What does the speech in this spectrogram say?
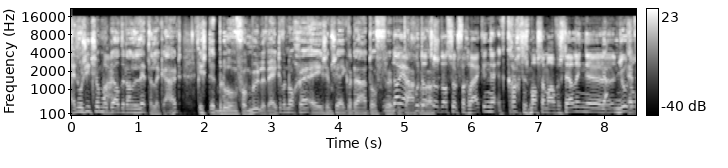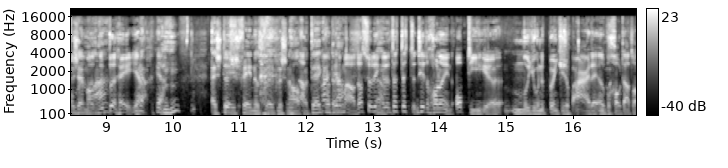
En hoe ziet zo'n model er dan letterlijk uit? Is het, bedoel, een formule weten we nog, hè? ESMC kwadraat of nou ja, goed, dat, dat soort vergelijkingen. Kracht is massa maal versnelling. Ja, Newton. FSMA. Hey, ja, ja. Mm -hmm. ST is V02 plus een half AT kwadraat. Helemaal, dat soort dingen, dat, dat, zit er gewoon in. Op die miljoenen puntjes op aarde en op een groot aantal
